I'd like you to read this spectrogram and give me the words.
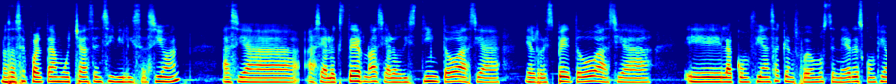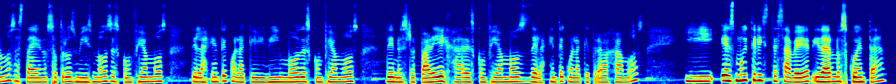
nos hace falta mucha sensibilización hacia, hacia lo externo, hacia lo distinto, hacia el respeto, hacia eh, la confianza que nos podemos tener, desconfiamos hasta de nosotros mismos, desconfiamos de la gente con la que vivimos, desconfiamos de nuestra pareja, desconfiamos de la gente con la que trabajamos y es muy triste saber y darnos cuenta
